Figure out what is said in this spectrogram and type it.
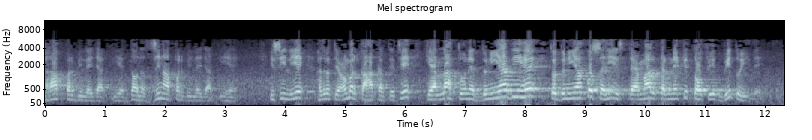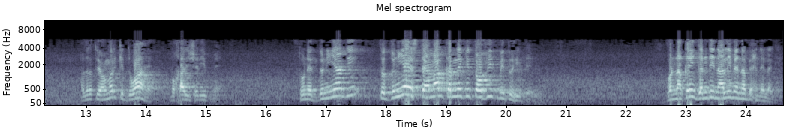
شراب پر بھی لے جاتی ہے، دولت زنا پر بھی لے جاتی ہے۔ اسی لیے حضرت عمر کہا کرتے تھے کہ اللہ تو نے دنیا دی ہے تو دنیا کو صحیح استعمال کرنے کی توفیق بھی تو ہی دے۔ حضرت عمر کی دعا ہے بخاری شریف میں۔ تو نے دنیا دی تو دنیا استعمال کرنے کی توفیق بھی تو ہی دے۔ ورنہ کہیں گندی نالی میں نہ بہنے لگے۔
